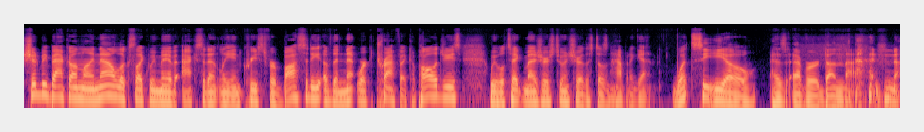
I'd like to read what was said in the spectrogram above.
Should be back online now. Looks like we may have accidentally increased verbosity of the network traffic. Apologies. We will take measures to ensure this doesn't happen again. What CEO has ever done that? no.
